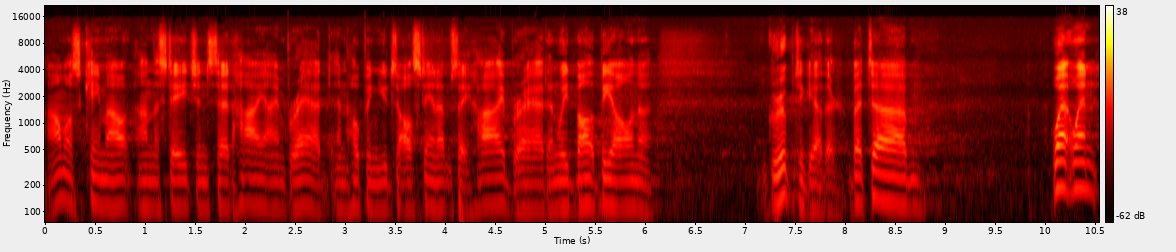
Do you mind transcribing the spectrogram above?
I almost came out on the stage and said, Hi, I'm Brad, and hoping you'd all stand up and say, Hi, Brad, and we'd be all in a group together. But um, when, when,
